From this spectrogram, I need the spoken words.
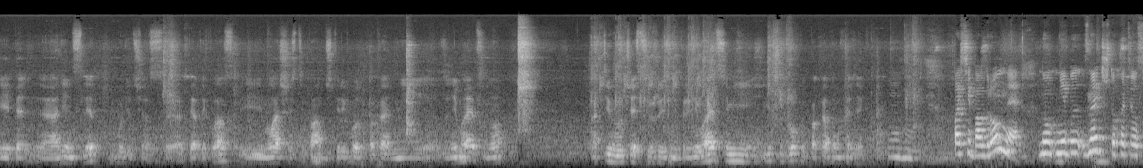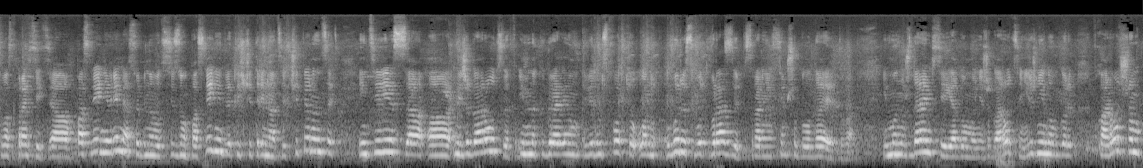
Ей пять- э, 11 лет, будет сейчас э, пятый класс, и младший Степан 4 года пока не занимается, но участие в жизни принимает семьи, и супруга пока домохозяйка. Спасибо огромное. Ну, мне бы, знаете, что хотелось вас спросить? А, В последнее время, особенно вот сезон последний, 2013-2014, интерес а, а, нижегородцев именно к игровым видам спорта, он вырос вот в разы по сравнению с тем, что было до этого. И мы нуждаемся, я думаю, нижегородцы, Нижний Новгород, в хорошем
